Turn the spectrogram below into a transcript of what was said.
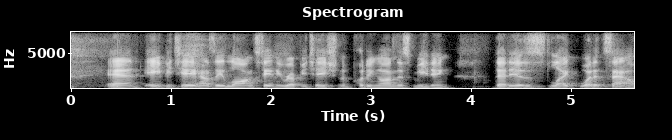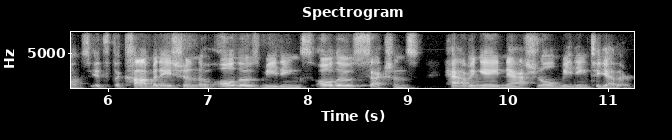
and APTA has a long-standing reputation of putting on this meeting that is like what it sounds. It's the combination of all those meetings, all those sections having a national meeting together.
